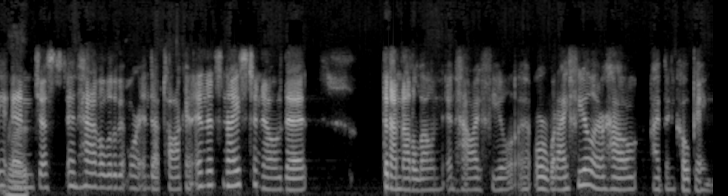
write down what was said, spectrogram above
right. and just and have a little bit more in depth talk. And, and it's nice to know that that I'm not alone in how I feel uh, or what I feel or how I've been coping.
